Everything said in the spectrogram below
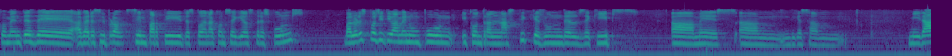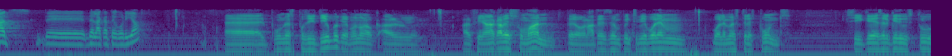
Comentes de a veure si el pròxim partit es poden aconseguir els 3 punts. Valores positivament un punt i contra el Nàstic, que és un dels equips eh, més, eh, diguéssim, mirats de, de la categoria? Eh, el punt és positiu perquè bueno, al, al, al final acabes sumant, però nosaltres des d'un principi volem, volem els 3 punts. Sí que és el que dius tu,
